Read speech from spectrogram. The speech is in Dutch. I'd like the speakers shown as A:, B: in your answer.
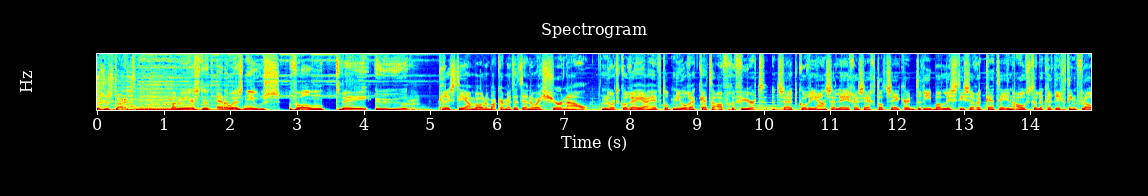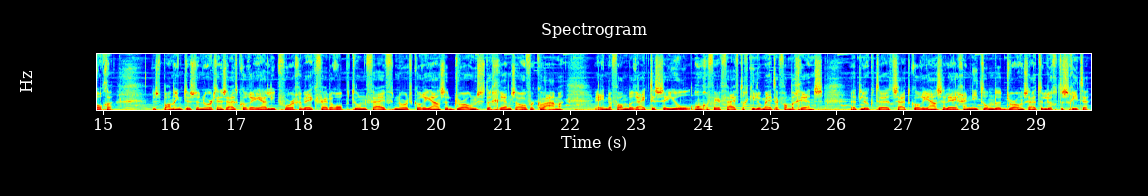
A: spoedige start. Maar nu eerst het NOS Nieuws van 2 uur.
B: Christian Bonenbakker met het NOS Journaal. Noord-Korea heeft opnieuw raketten afgevuurd. Het Zuid-Koreaanse leger zegt dat zeker drie ballistische raketten in oostelijke richting vlogen. De spanning tussen Noord- en Zuid-Korea liep vorige week verder op... toen vijf Noord-Koreaanse drones de grens overkwamen. Eén daarvan bereikte Seoul, ongeveer 50 kilometer van de grens. Het lukte het Zuid-Koreaanse leger niet om de drones uit de lucht te schieten.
